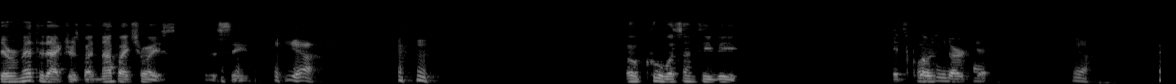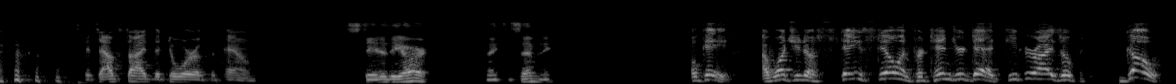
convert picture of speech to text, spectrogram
They were method actors, but not by choice for this scene. yeah. Oh, cool. What's on TV? It's closed Hopefully- circuit. Yeah. It's outside the door of the pound. State of the art, 1970. Okay, I want you to stay still and pretend you're dead. Keep your eyes open. Go.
